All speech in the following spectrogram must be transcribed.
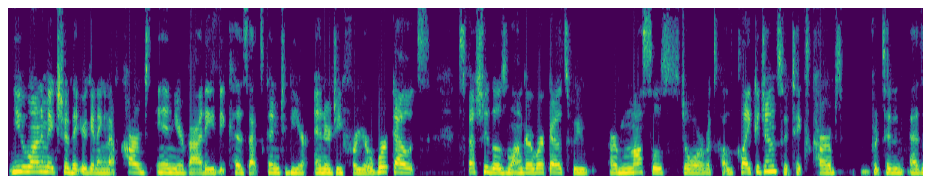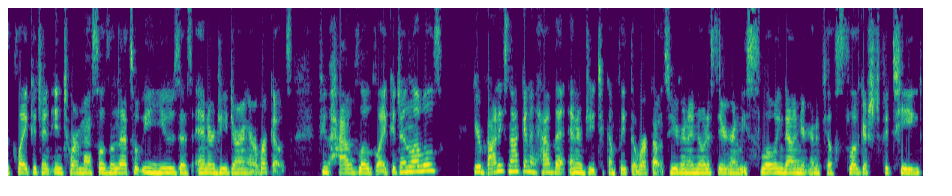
you want to make sure that you're getting enough carbs in your body because that's going to be your energy for your workouts, especially those longer workouts. We our muscles store what's called glycogen, so it takes carbs, puts it as glycogen into our muscles, and that's what we use as energy during our workouts. If you have low glycogen levels, your body's not going to have that energy to complete the workout. So you're going to notice that you're going to be slowing down. You're going to feel sluggish, fatigued.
